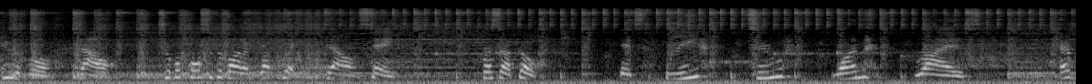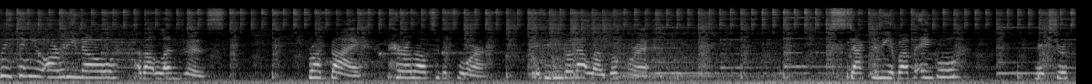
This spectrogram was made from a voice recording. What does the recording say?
Beautiful. Now, triple pulse at the bottom. Drop quick. Down. Stay. Press up. Go. It's three, two, one. Rise. Everything you already know about lunges. Front thigh parallel to the floor. If you can go that low, go for it. Stack the knee above the ankle. Make sure it's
